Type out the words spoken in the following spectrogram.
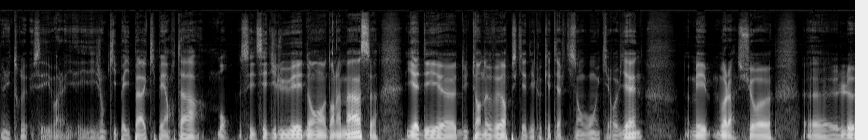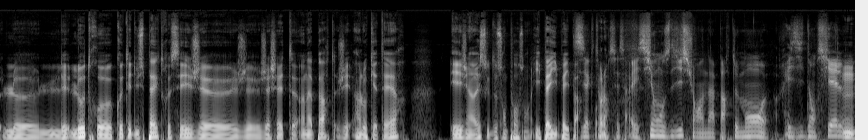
les trucs, c'est voilà, il y a des gens qui payent pas, qui payent en retard. Bon, c'est dilué dans, la masse. Il y a des, euh, du turnover puisqu'il y a des locataires qui s'en vont et qui reviennent. Mais voilà, sur euh, euh, l'autre côté du spectre, c'est j'achète un appart, j'ai un locataire et j'ai un risque de 200%. Il paye, il paye pas. Exactement, c'est ça. Et si on se dit sur un appartement résidentiel, hmm.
